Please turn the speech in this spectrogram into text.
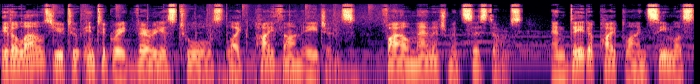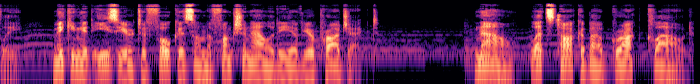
It allows you to integrate various tools like Python agents, file management systems, and data pipeline seamlessly, making it easier to focus on the functionality of your project. Now, let's talk about Groq Cloud.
